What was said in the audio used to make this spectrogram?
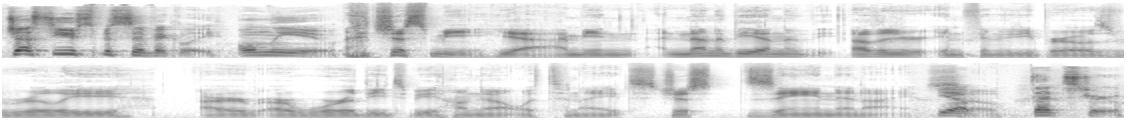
just you specifically, only you. just me. Yeah. I mean, none of the other Infinity Bros really are are worthy to be hung out with tonight. Just Zayne and I. Yeah, so, that's true.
